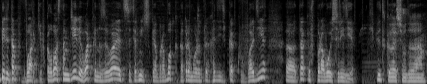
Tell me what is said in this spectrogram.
Теперь этап варки. В колбасном деле варкой называется термическая обработка, которая может проходить как в воде, э, так и в паровой среде. Кипятка сюда.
